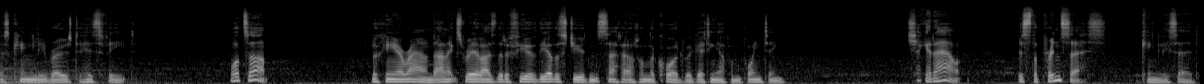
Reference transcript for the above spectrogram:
as Kingsley rose to his feet. What's up? Looking around, Alex realized that a few of the other students sat out on the quad were getting up and pointing. Check it out. It's the princess, Kingsley said,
